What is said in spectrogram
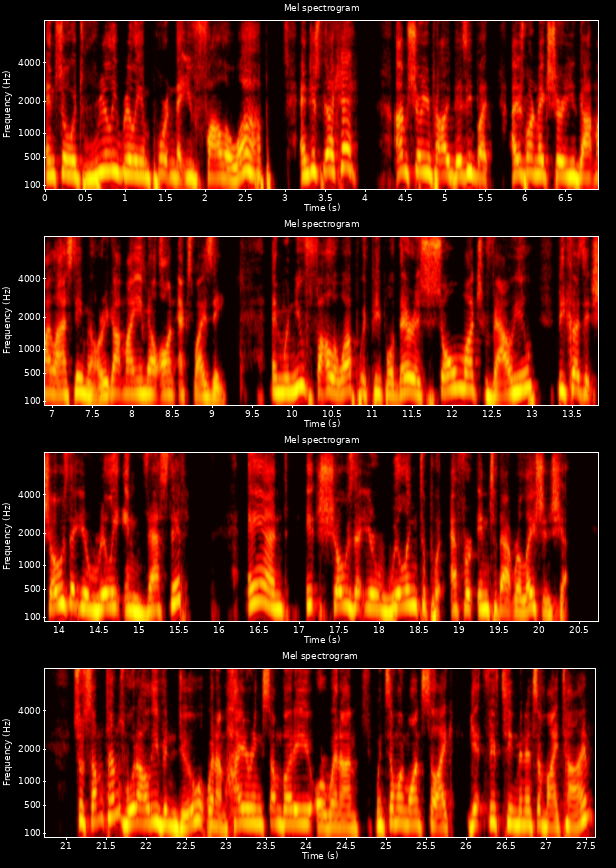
And so it's really, really important that you follow up and just be like, hey, I'm sure you're probably busy, but I just want to make sure you got my last email or you got my email on XYZ. And when you follow up with people, there is so much value because it shows that you're really invested and it shows that you're willing to put effort into that relationship. So sometimes what I'll even do when I'm hiring somebody or when I'm when someone wants to like get 15 minutes of my time,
